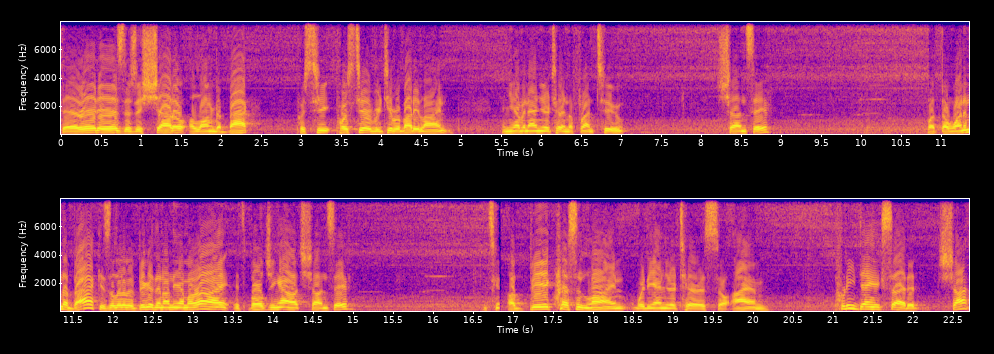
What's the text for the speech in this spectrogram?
There it is. There's a shadow along the back posterior vertebral body line. And you have an annular tear in the front too. Shot and save. But the one in the back is a little bit bigger than on the MRI. It's bulging out. Shot and save. It's a big crescent line where the annular tear is, so I am pretty dang excited. Shot,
